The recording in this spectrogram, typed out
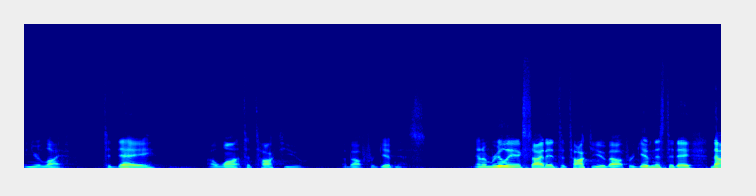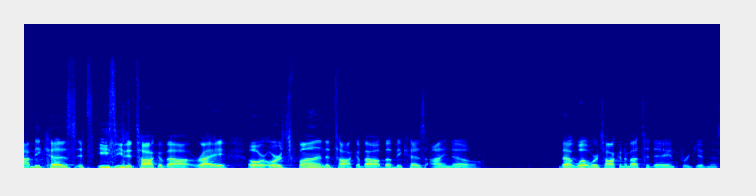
in your life. Today, I want to talk to you about forgiveness. And I'm really excited to talk to you about forgiveness today, not because it's easy to talk about, right? Or, or it's fun to talk about, but because I know that what we're talking about today in forgiveness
